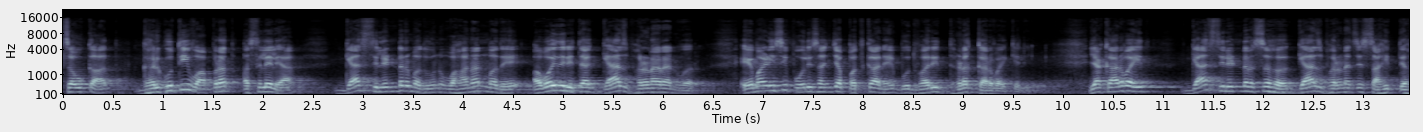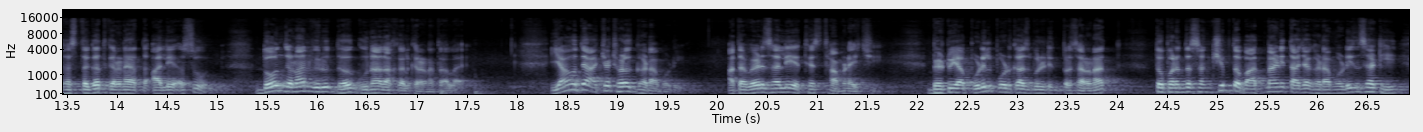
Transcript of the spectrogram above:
चौकात घरगुती वापरात असलेल्या गॅस सिलेंडरमधून वाहनांमध्ये अवैधरित्या गॅस भरणाऱ्यांवर एम आय डी सी पोलिसांच्या पथकाने बुधवारी धडक कारवाई केली. या कारवाईत गॅस सिलेंडरसह गॅस भरण्याचे साहित्य हस्तगत करण्यात आले असून दोन जणांविरुद्ध गुन्हा दाखल करण्यात आला आहे या होत्या आजच्या ठळक घडामोडी. आता वेळ झाली येथेच थांबण्याची. भेटूया पुढील पॉडकास्ट बुलेटिन प्रसारणात. तोपर्यंत संक्षिप्त बातम्या आणि ताज्या घडामोडींसाठी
